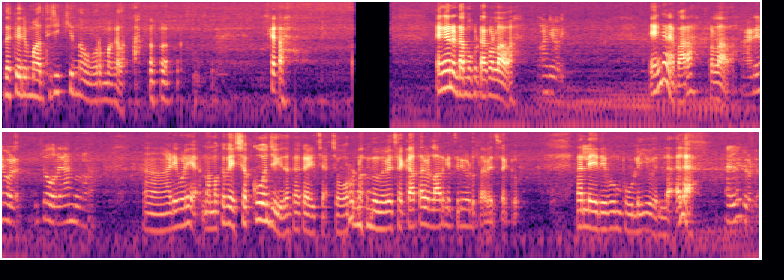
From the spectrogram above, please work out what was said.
ഇതൊക്കെ ഒരു മധുരിക്കുന്ന ഓർമ്മകളാണ് കേട്ടാ? എങ്ങനെയുണ്ടാ മുക്കുട്ടാ കൊള്ളാവാ? അടിപൊളി. എങ്ങനെ? പറ കൊള്ളാവാ അടിപൊളിയാ നമുക്ക് വിശക്കുകയും ചെയ്യും ഇതൊക്കെ കഴിച്ചാൽ ചോറുണ്ടെന്നത് വിശക്കാത്ത പിള്ളേർക്ക് ഇച്ചിരി കൊടുത്താൽ വിശക്കും. നല്ല എരിവും പുളിയും എല്ലാം അല്ലേ? നല്ല ചൂട്.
